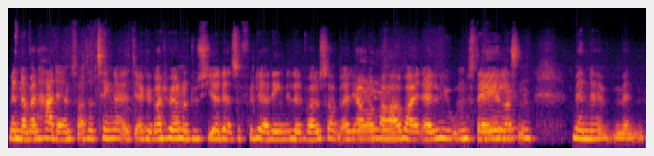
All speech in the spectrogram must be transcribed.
Men når man har det ansvar, så tænker jeg, at jeg kan godt høre, når du siger det, at selvfølgelig er det egentlig lidt voldsomt, at jeg var på Mhm. arbejde alle julens dage Mhm. eller sådan. Men, øh, men,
